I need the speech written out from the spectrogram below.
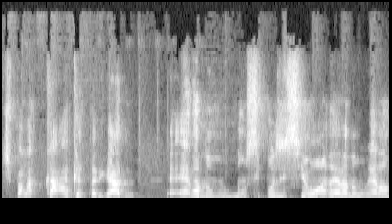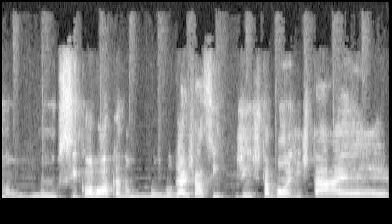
tipo, ela caga, tá ligado? Ela não, não se posiciona, ela não, ela não, não se coloca num, num lugar de falar assim, gente, tá bom, a gente tá. É...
